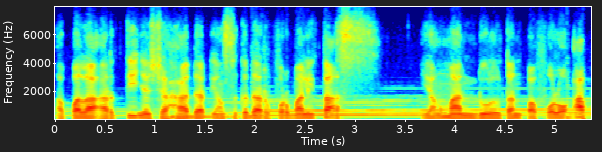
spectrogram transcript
Apalah artinya syahadat yang sekedar formalitas, yang mandul tanpa follow up?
